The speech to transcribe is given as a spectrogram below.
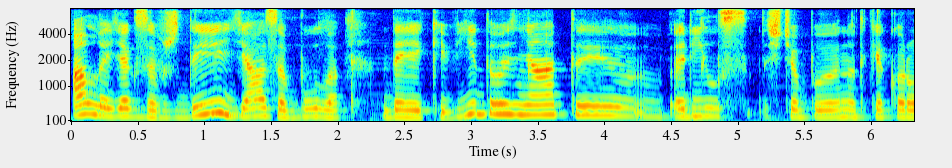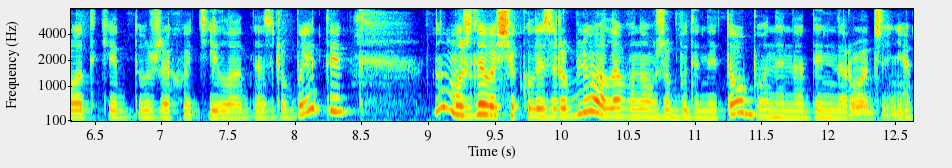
Але, як завжди, я забула деякі відео зняти, Reels, щоб ну, таке коротке, дуже хотіла одне зробити. Ну, можливо, ще коли зроблю, але воно вже буде не то, бо не на день народження.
